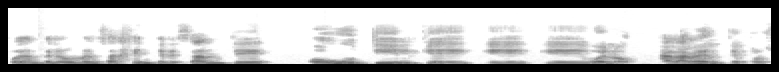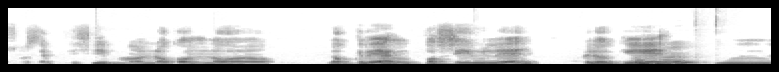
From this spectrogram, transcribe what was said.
pueden tener un mensaje interesante o útil que, que, bueno, claramente por su escepticismo no, no, no crean posible, pero que uh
